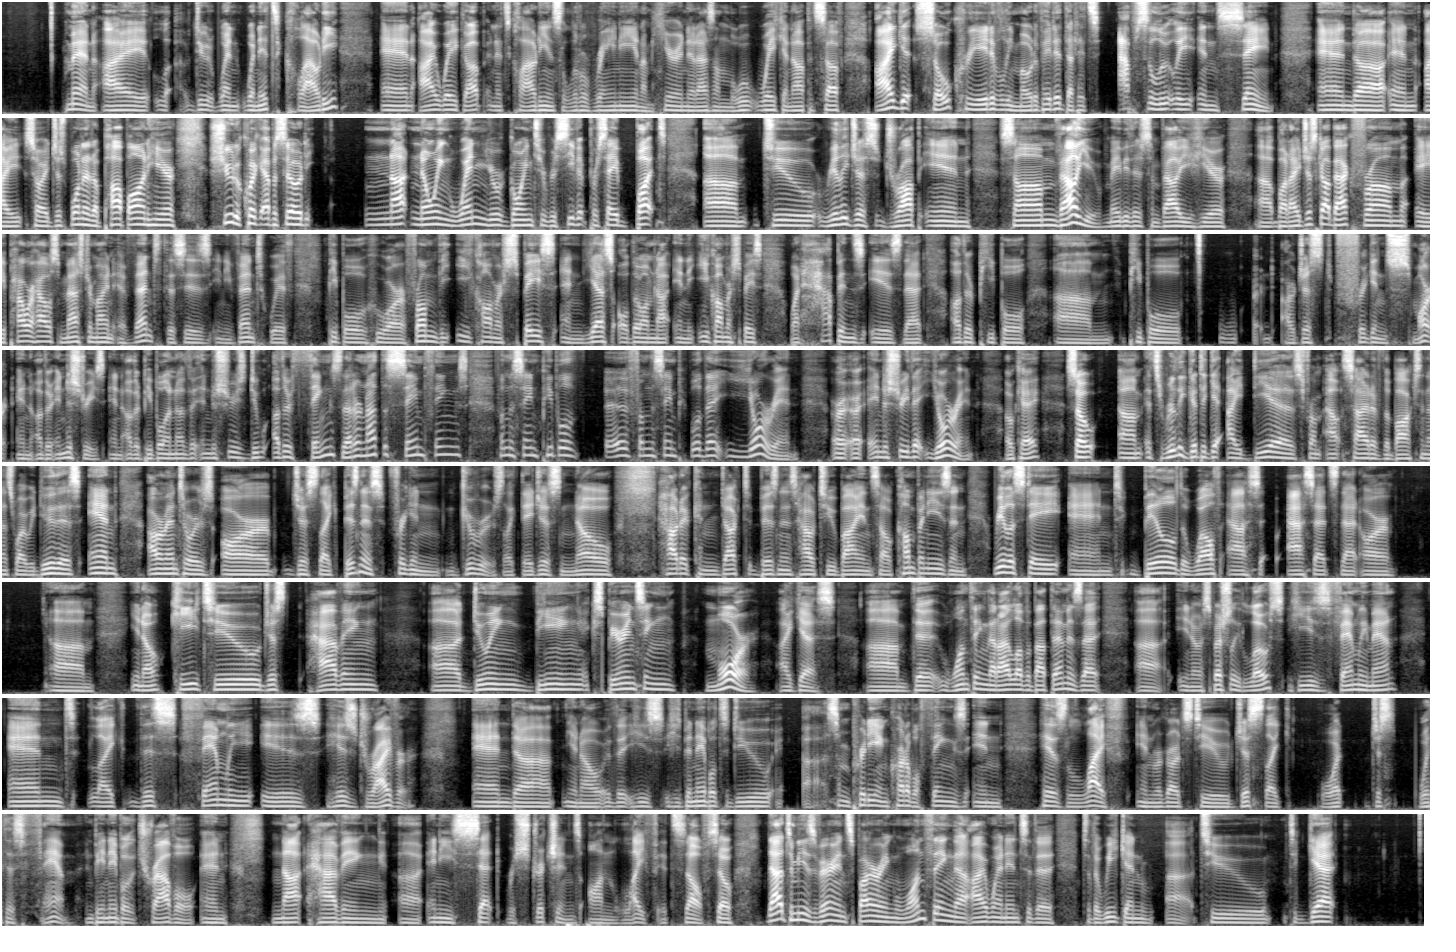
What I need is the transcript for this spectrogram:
man, I, dude, when, when it's cloudy, and I wake up and it's cloudy and it's a little rainy and I'm hearing it as I'm w- waking up and stuff, I get so creatively motivated that it's absolutely insane. And uh, and I so I just wanted to pop on here, shoot a quick episode not knowing when you're going to receive it per se, but um, to really just drop in some value. Maybe there's some value here. Uh, but I just got back from a Powerhouse Mastermind event. This is an event with people who are from the e commerce space. And yes, although I'm not in the e commerce space, what happens is that other people, um, people, are just friggin' smart in other industries, and other people in other industries do other things that are not the same things from the same people uh, from the same people that you're in or, or industry that you're in. Okay, so um, it's really good to get ideas from outside of the box, and that's why we do this. And our mentors are just like business friggin' gurus. Like they just know how to conduct business, how to buy and sell companies and real estate, and build wealth ass- assets that are, um, you know, key to just having, uh, doing, being, experiencing more. I guess. Um, the one thing that I love about them is that uh, you know, especially Los, he's family man, and like this family is his driver, and uh, you know that he's he's been able to do uh, some pretty incredible things in his life in regards to just like what just with his fam and being able to travel and not having uh, any set restrictions on life itself. So that to me is very inspiring. One thing that I went into the to the weekend uh, to to get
